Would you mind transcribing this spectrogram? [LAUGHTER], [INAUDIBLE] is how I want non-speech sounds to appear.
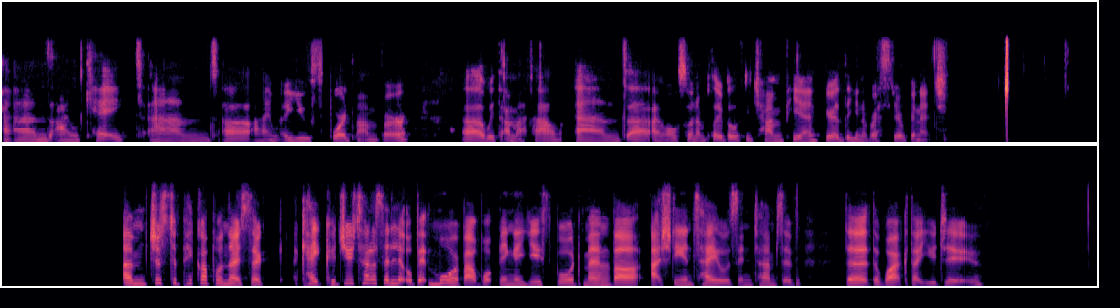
And I'm Kate, and uh, I'm a youth board member uh, with MFL, and uh, I'm also an employability champion here at the University of Greenwich. Um, just to pick up on those, so Kate, could you tell us a little bit more about what being a youth board member actually entails in terms of the, the work that you do?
